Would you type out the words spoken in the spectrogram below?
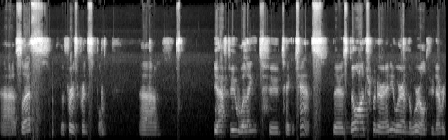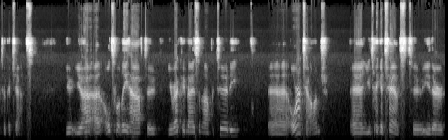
Uh, so that's the first principle. Um, you have to be willing to take a chance. There's no entrepreneur anywhere in the world who never took a chance. You, you ha- ultimately have to, you recognize an opportunity uh, or a challenge, and you take a chance to either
